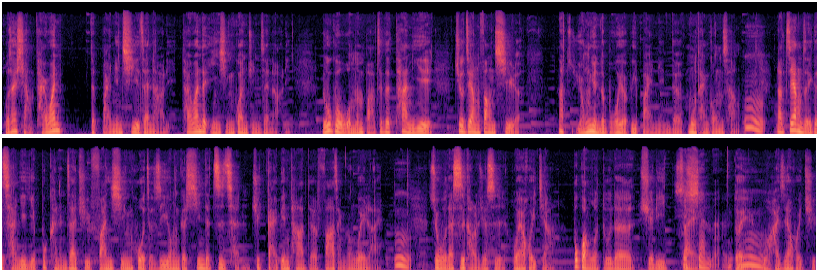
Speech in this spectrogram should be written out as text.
我在想，台湾的百年企业在哪里？台湾的隐形冠军在哪里？如果我们把这个碳业就这样放弃了，那永远都不会有一百年的木炭工厂。嗯，那这样的一个产业也不可能再去翻新，或者是用一个新的制成去改变它的发展跟未来。嗯，所以我在思考的就是，我要回家，不管我读的学历是什么，对，我还是要回去。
